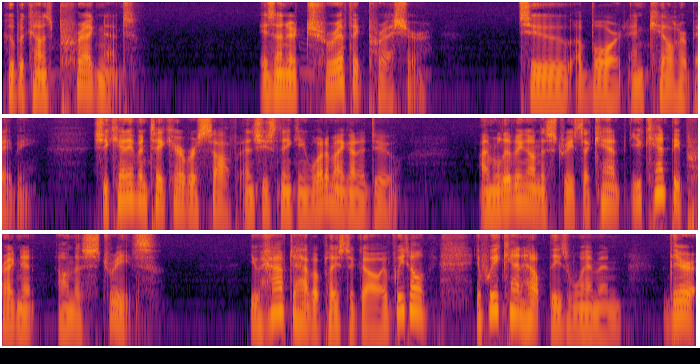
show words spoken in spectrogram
who becomes pregnant, is under terrific pressure to abort and kill her baby. She can't even take care of herself, and she's thinking, "What am I going to do? I'm living on the streets. I can't. You can't be pregnant on the streets. You have to have a place to go. If we don't, if we can't help these women, they're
